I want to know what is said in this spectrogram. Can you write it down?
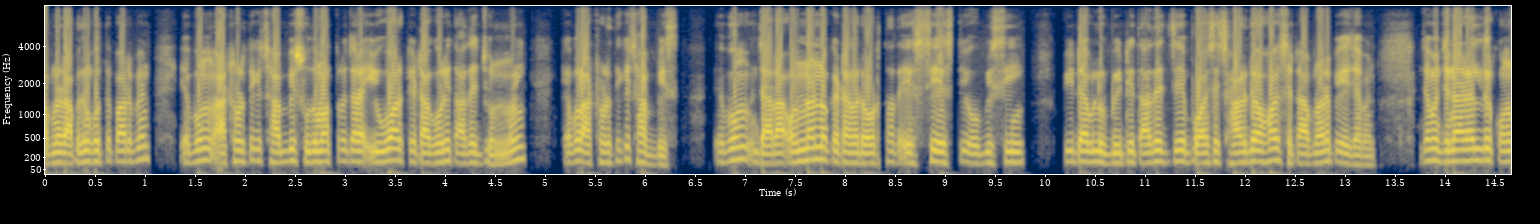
আপনারা আবেদন করতে পারবেন এবং আঠেরো থেকে ছাব্বিশ শুধুমাত্র যারা ইউআর ক্যাটাগরি তাদের জন্যই কেবল আঠেরো থেকে ছাব্বিশ। এবং যারা অন্যান্য ক্যাটাগরি অর্থাৎ এসসি এসটি ওবিসি পিডাব্লিউবিটি তাদের যে বয়সে ছাড় দেওয়া হয় সেটা আপনারা পেয়ে যাবেন। যেমন জেনারেলদের কোনো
